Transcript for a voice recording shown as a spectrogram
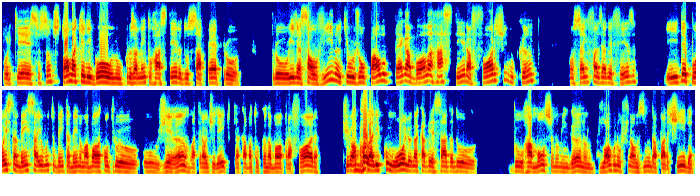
Porque se o Santos toma aquele gol no cruzamento rasteiro do Sapé pro pro William Salvino e que o João Paulo pega a bola rasteira forte no canto, consegue fazer a defesa e depois também saiu muito bem também numa bola contra o, o Jean, lateral direito, que acaba tocando a bola para fora, tirou a bola ali com o olho na cabeçada do, do Ramon, se eu não me engano, logo no finalzinho da partida.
